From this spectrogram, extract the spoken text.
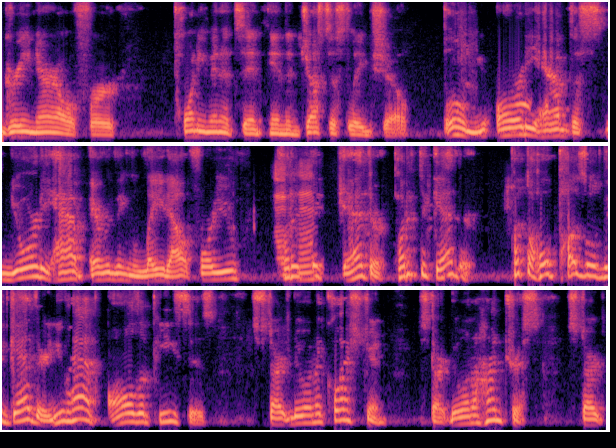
Green Arrow for twenty minutes in in the Justice League show? Boom! You already have this. You already have everything laid out for you. Put Mhm. it together. Put it together. Put the whole puzzle together. You have all the pieces. Start doing a question. Start doing a huntress. Start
